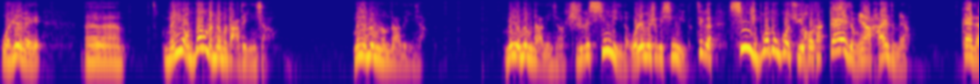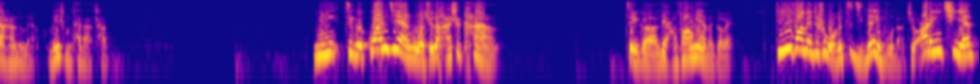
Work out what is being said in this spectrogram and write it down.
我认为，嗯，没有那么那么大的影响。没有那么那么大的影响，没有那么大的影响，只是个心理的，我认为是个心理的。这个心理波动过去以后，它该怎么样还是怎么样，该怎样还是怎么样，没什么太大差别。你这个关键，我觉得还是看这个两方面的，各位。第一方面就是我们自己内部的，就二零一七年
